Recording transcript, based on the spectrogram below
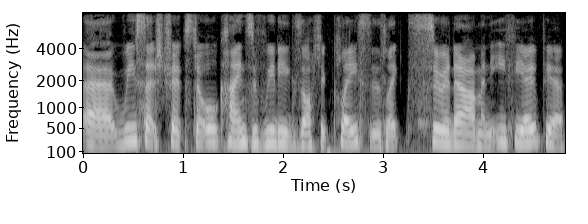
uh, research trips to all kinds of really exotic places like Suriname and Ethiopia.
